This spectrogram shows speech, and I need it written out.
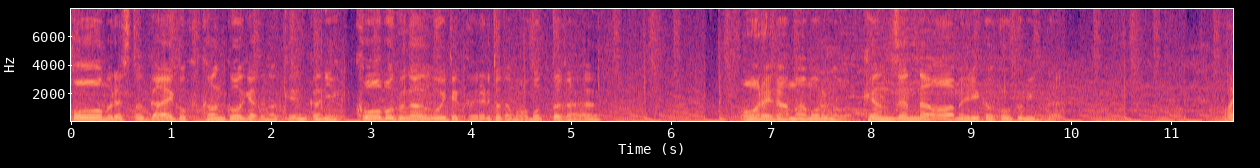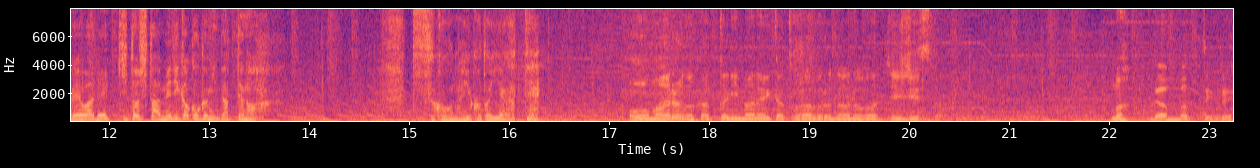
ホームレスと外国観光客の喧嘩に公木が動いてくれるとでも思ったか俺が守るのは健全なアメリカ国民だ。俺はれっきとしたアメリカ国民だっての。都合のいいこと言いやがって。お前らが勝手に招いたトラブルなのは事実だ。ま頑張ってくれ。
